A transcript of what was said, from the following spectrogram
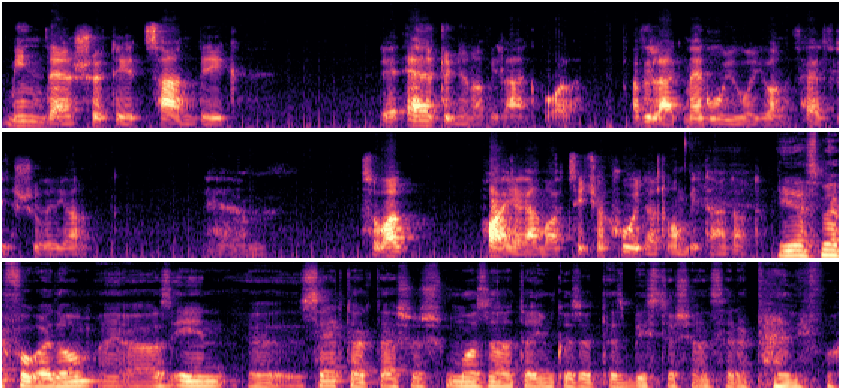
minden sötét szándék eltűnjön a világból. A világ megújuljon, felfrissüljön. Szóval halljál, Marci, csak fújd a trombitádat. Én ezt megfogadom, az én szertartásos mozzanataim között ez biztosan szerepelni fog.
